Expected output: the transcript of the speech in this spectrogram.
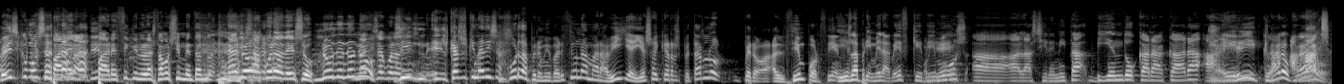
¿Veis cómo se Pare- parece que no la estamos inventando. Nadie se acuerda de eso. No, no, no, Nadie no. se acuerda Sí, de eso. el caso es que nadie se acuerda, pero me parece una maravilla y eso hay que respetarlo, pero al 100%. Y es la primera vez que Oye. vemos a, a la sirenita viendo cara a cara a, A Eric, Eric, claro, a claro. Max.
